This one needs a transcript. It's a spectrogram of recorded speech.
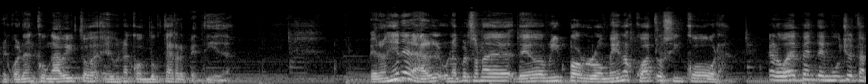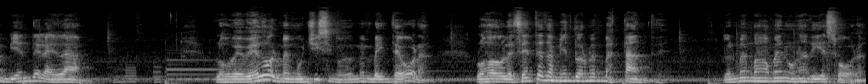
Recuerden que un hábito es una conducta repetida. Pero en general, una persona debe, dormir por lo menos 4 o 5 horas. Claro, va a depender mucho también de la edad. Los bebés duermen muchísimo, duermen 20 horas. Los adolescentes también duermen bastante. Duermen más o menos unas 10 horas.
